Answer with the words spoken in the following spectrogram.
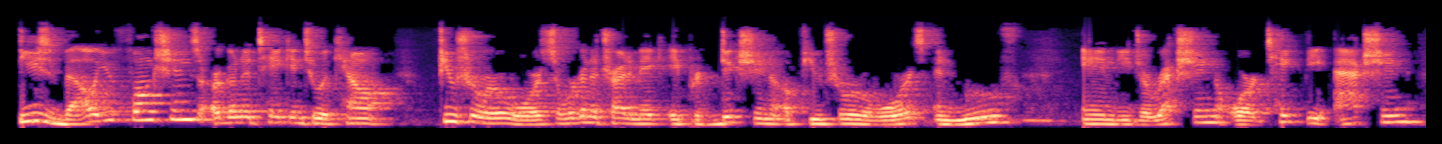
these value functions are going to take into account future rewards. So we're going to try to make a prediction of future rewards and move in the direction or take the action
